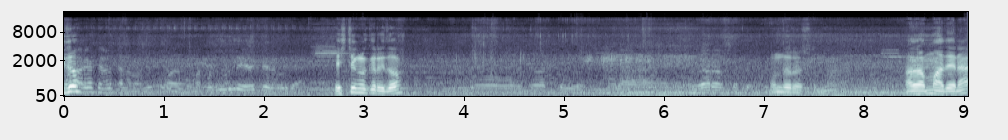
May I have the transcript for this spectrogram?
ಇದು? ಎಷ್ಟು ತಿಂಗಳು ಇದು? ಒಂದೂವರೆ ವರ್ಷ ಅದ್ರ ಅಮ್ಮ ಅದೇನಾ?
